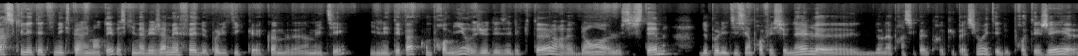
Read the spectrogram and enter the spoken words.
parce qu'il était inexpérimenté, parce qu'il n'avait jamais fait de politique euh, comme euh, un métier, il n'était pas compromis aux yeux des électeurs euh, dans le système de politiciens professionnels dont la principale préoccupation était de protéger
